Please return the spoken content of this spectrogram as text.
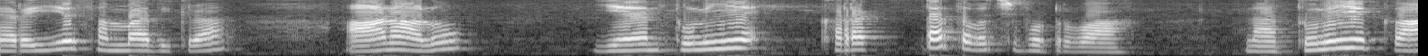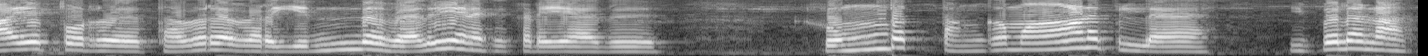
நிறைய சம்பாதிக்கிறா. ஆனாலும் என் துணியை கரெக்டாக துவைச்சி போட்டுருவா. நான் துணியை காய போடுறத தவிர வேற எந்த வேலையும் எனக்கு கிடையாது. ரொம்ப தங்கமான பிள்ளை. இவளை நான்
